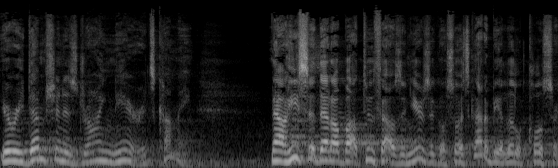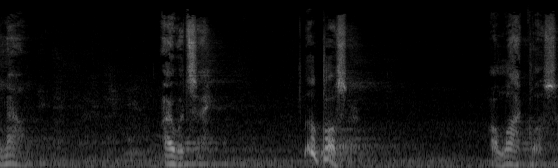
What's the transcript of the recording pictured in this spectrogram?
Your redemption is drawing near, it's coming. Now, he said that about 2,000 years ago, so it's got to be a little closer now, I would say. A little closer, a lot closer.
